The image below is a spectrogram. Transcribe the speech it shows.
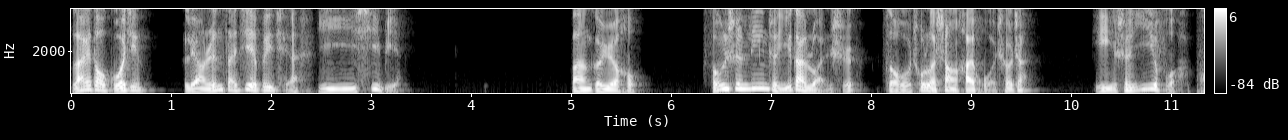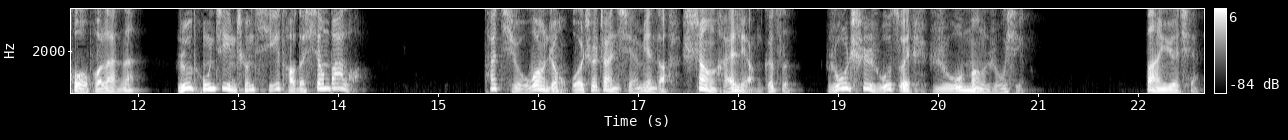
来到国境，两人在界碑前依依惜别。半个月后，冯生拎着一袋卵石走出了上海火车站，一身衣服破破烂烂，如同进城乞讨的乡巴佬。他久望着火车站前面的“上海”两个字，如痴如醉，如梦如醒。半月前，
